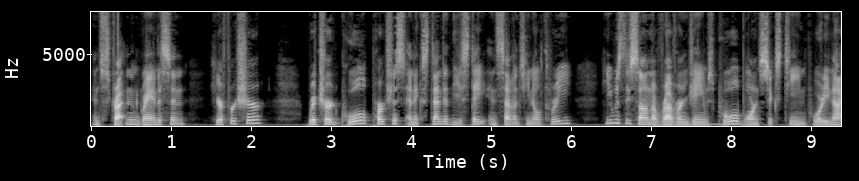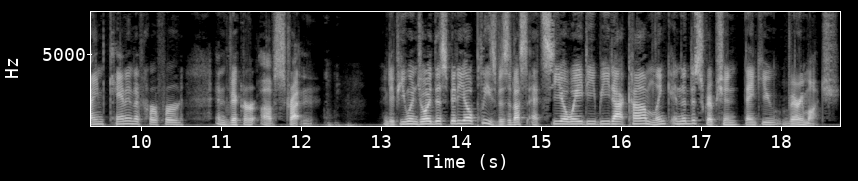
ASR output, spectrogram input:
in Stretton, Grandison, Herefordshire. Richard Poole purchased and extended the estate in 1703. He was the son of Reverend James Poole, born 1649, canon of Hereford and vicar of Stretton. And if you enjoyed this video, please visit us at coadb.com, link in the description. Thank you very much.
